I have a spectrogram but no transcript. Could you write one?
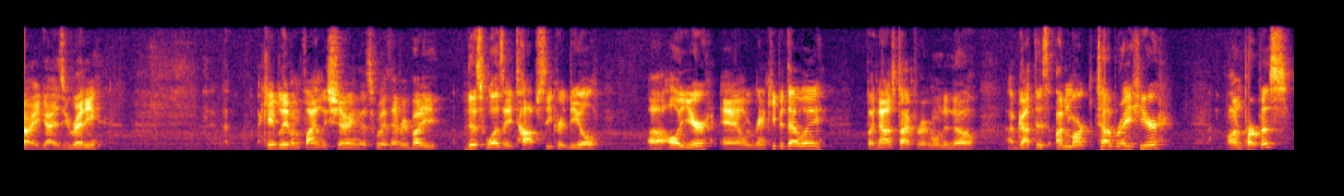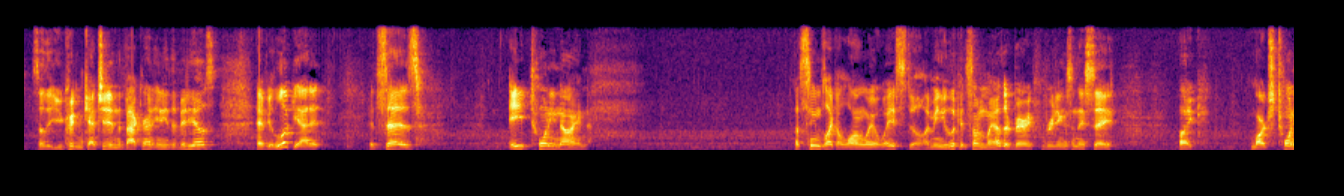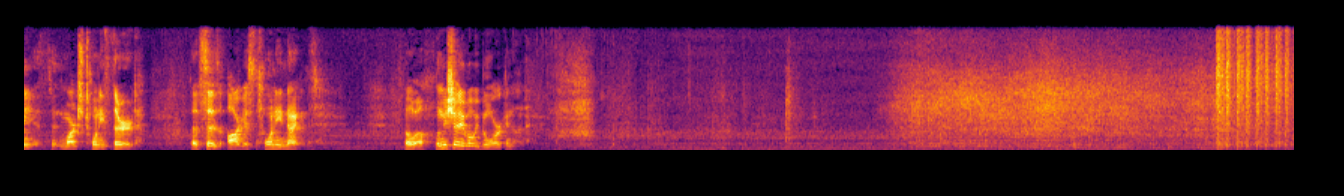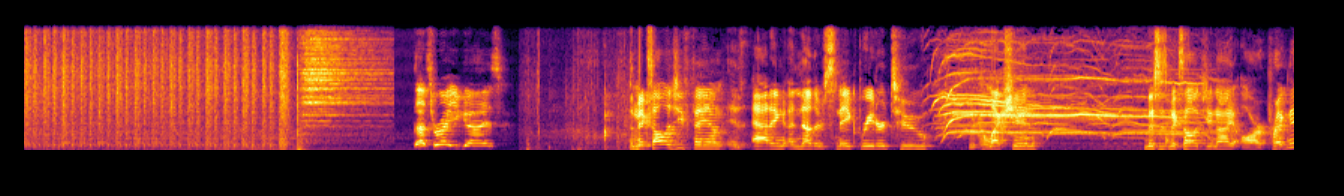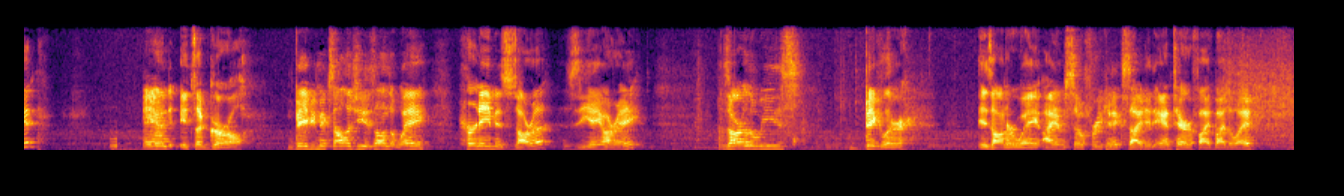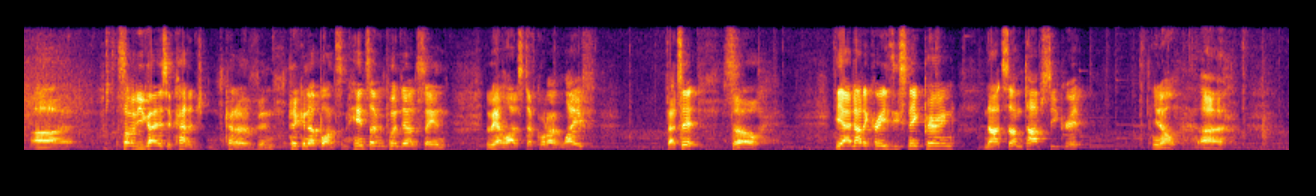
All right, guys, you ready? I can't believe I'm finally sharing this with everybody. This was a top secret deal uh, all year, and we were gonna keep it that way, but now it's time for everyone to know. I've got this unmarked tub right here on purpose so that you couldn't catch it in the background in any of the videos. And if you look at it, it says 829. That seems like a long way away still. I mean, you look at some of my other berry breedings and they say like March 20th and March 23rd. That says August 29th. Oh well, let me show you what we've been working on. That's right, you guys. The Mixology fam is adding another snake breeder to the collection. Mrs. Mixology and I are pregnant, and it's a girl. Baby Mixology is on the way. Her name is Zara, Z-A-R-A. Zara Louise Bigler is on her way. I am so freaking excited and terrified, by the way. Uh, some of you guys have kind of kind of been picking up on some hints I've been putting down saying that we had a lot of stuff going on in life. That's it. So yeah, not a crazy snake pairing, not some top secret, you know, uh,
